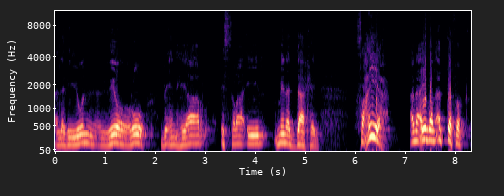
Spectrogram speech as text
الذي ينذر بانهيار إسرائيل من الداخل. صحيح أنا أيضا أتفق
